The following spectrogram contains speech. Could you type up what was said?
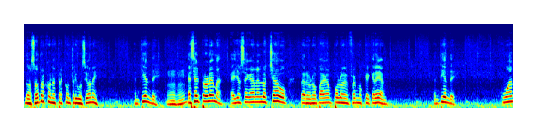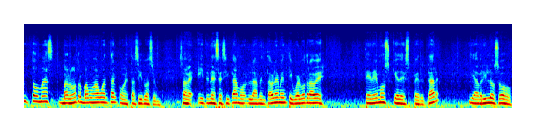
Nosotros con nuestras contribuciones. ¿Entiendes? Ese es el problema. Ellos se ganan los chavos, pero no pagan por los enfermos que crean. ¿Entiendes? ¿Cuánto más nosotros vamos a aguantar con esta situación? ¿Sabes? Y necesitamos, lamentablemente, y vuelvo otra vez, tenemos que despertar y abrir los ojos.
